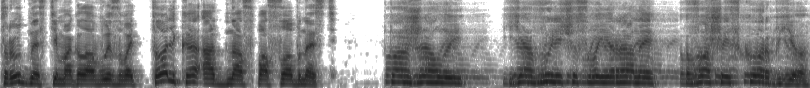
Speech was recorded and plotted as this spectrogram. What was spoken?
Трудности могла вызвать только одна способность. «Пожалуй, я вылечу свои раны вашей скорбью.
